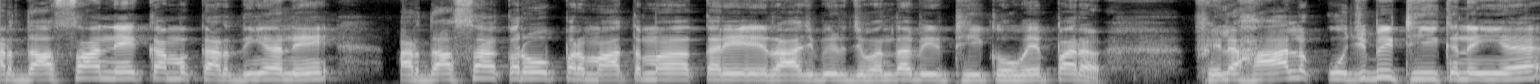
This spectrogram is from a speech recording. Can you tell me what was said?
ਅਰਦਾਸਾਂ ਨੇ ਕੰਮ ਕਰਦੀਆਂ ਨੇ। ਅਰਦਾਸਾਂ ਕਰੋ, ਪ੍ਰਮਾਤਮਾ ਕਰੇ, ਰਾਜਵੀਰ ਜਵੰਦਾ ਵੀਰ ਠੀਕ ਹੋਵੇ। ਪਰ ਫਿਲਹਾਲ ਕੁਝ ਵੀ ਠੀਕ ਨਹੀਂ ਹੈ।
